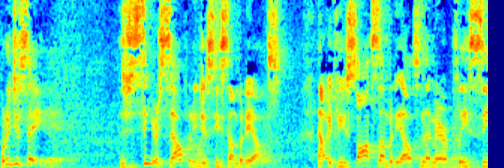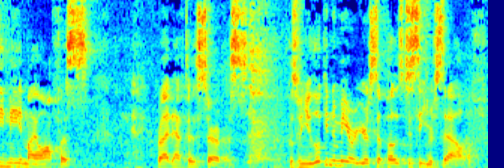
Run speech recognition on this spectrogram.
What did you see? Did you see yourself or did you see somebody else? Now, if you saw somebody else in the mirror, please see me in my office right after the service. Because when you look in the mirror, you're supposed to see yourself.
